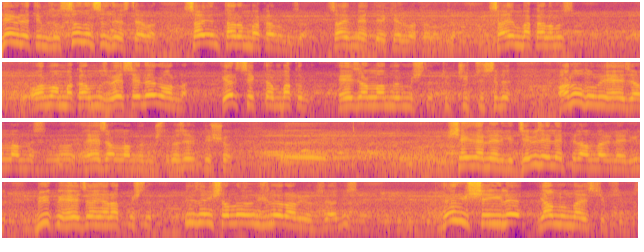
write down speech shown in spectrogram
Devletimizin sınırsız desteği var. Sayın Tarım Bakanımıza, Sayın Mehdi Eker Bakanımıza, Sayın Bakanımız, Orman Bakanımız Veseleroğlu'na gerçekten bakın heyecanlandırmıştır Türk çiftçisini. Anadolu'yu heyecanlandırmıştır, heyecanlandırmıştır. Özellikle şu e, şeylerle ilgili, ceviz eylem planlarıyla ilgili büyük bir heyecan yaratmıştır. Biz de inşallah öncüler arıyoruz ya. Biz her şeyiyle yanındayız çiftçimiz.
